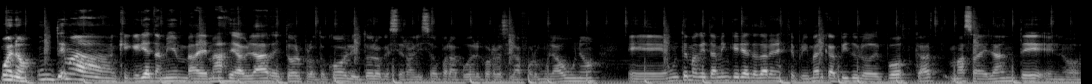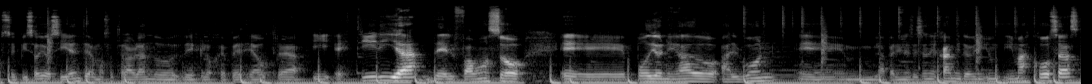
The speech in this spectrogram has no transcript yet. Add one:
Bueno, un tema que quería también, además de hablar de todo el protocolo y todo lo que se realizó para poder correrse la Fórmula 1, eh, un tema que también quería tratar en este primer capítulo del podcast. Más adelante, en los episodios siguientes, vamos a estar hablando de los GPs de Austria y Estiria, del famoso eh, podio negado al Bonn, eh, la penalización de Hamilton y, y, más cosas.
